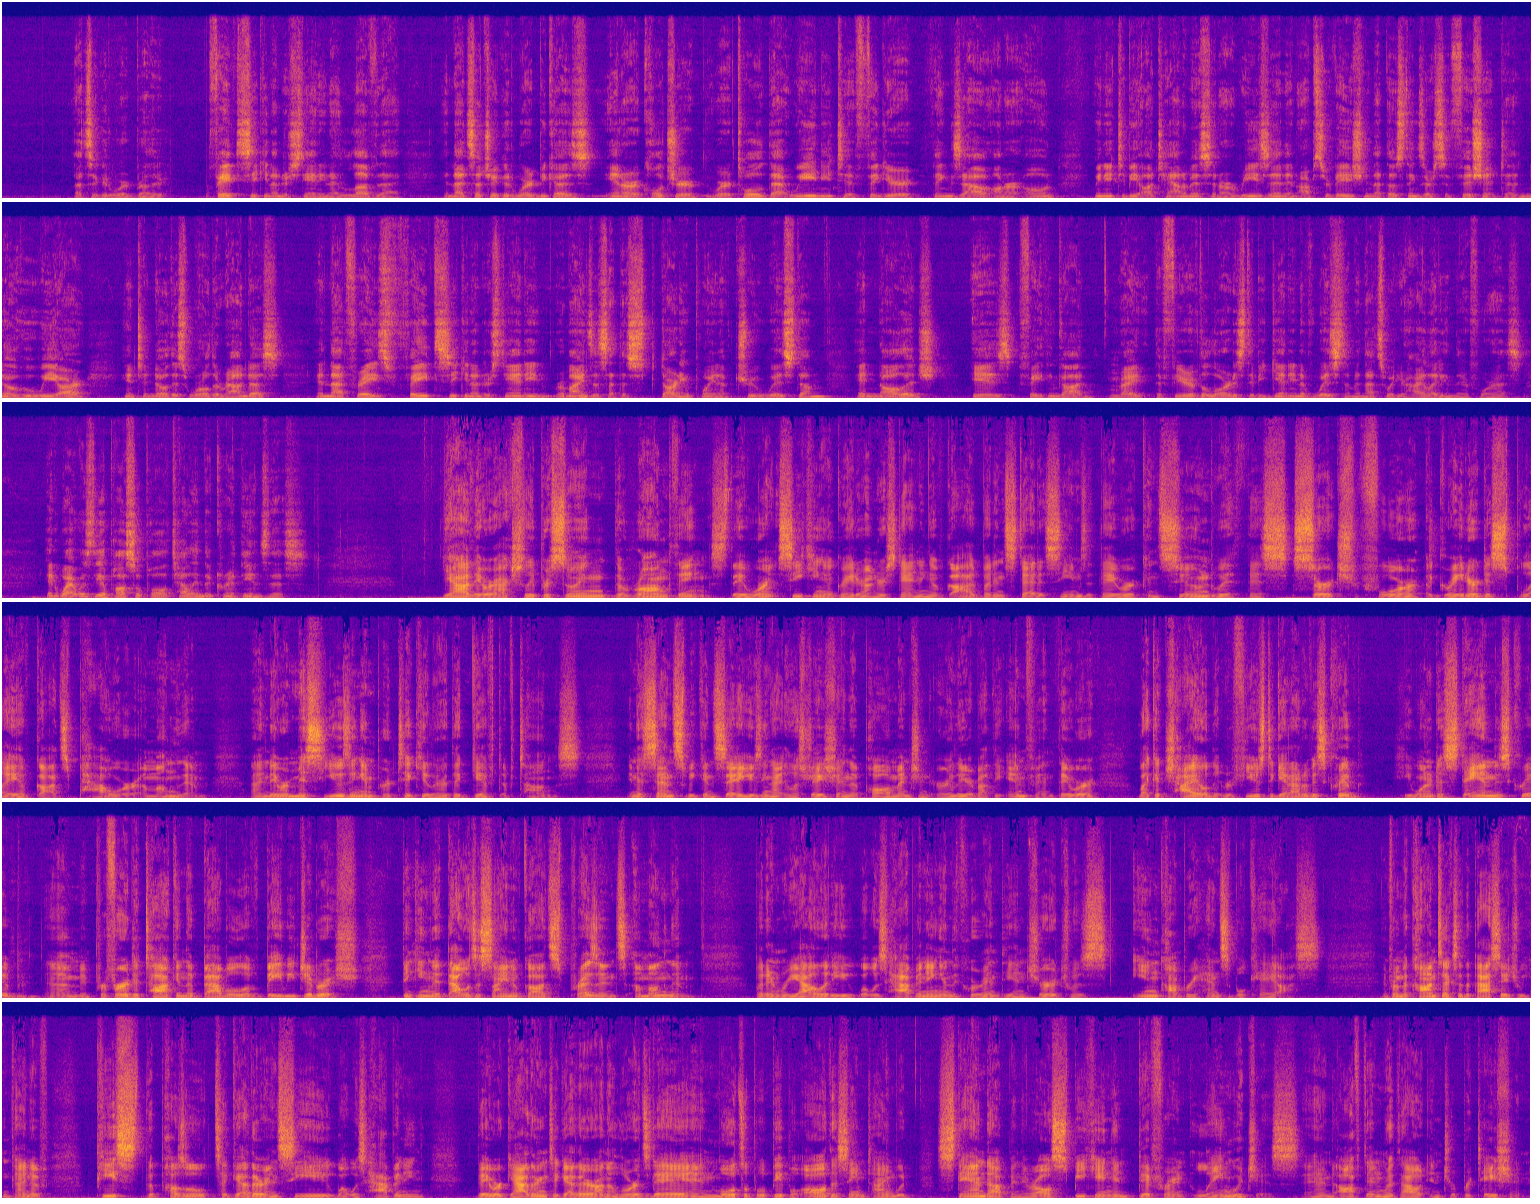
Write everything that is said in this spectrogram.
That's a good word, brother. Faith seeking understanding. I love that. And that's such a good word because in our culture, we're told that we need to figure things out on our own. We need to be autonomous in our reason and observation, that those things are sufficient to know who we are and to know this world around us. And that phrase, faith seeking understanding, reminds us that the starting point of true wisdom and knowledge is faith in God, mm. right? The fear of the Lord is the beginning of wisdom. And that's what you're highlighting there for us. And why was the Apostle Paul telling the Corinthians this? Yeah, they were actually pursuing the wrong things. They weren't seeking a greater understanding of God, but instead it seems that they were consumed with this search for a greater display of God's power among them. And they were misusing, in particular, the gift of tongues. In a sense, we can say, using that illustration that Paul mentioned earlier about the infant, they were like a child that refused to get out of his crib he wanted to stay in his crib um, and preferred to talk in the babble of baby gibberish, thinking that that was a sign of God's presence among them. But in reality, what was happening in the Corinthian church was incomprehensible chaos. And from the context of the passage, we can kind of piece the puzzle together and see what was happening. They were gathering together on the Lord's Day, and multiple people all at the same time would stand up and they were all speaking in different languages and often without interpretation.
